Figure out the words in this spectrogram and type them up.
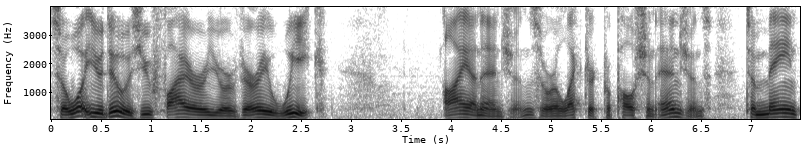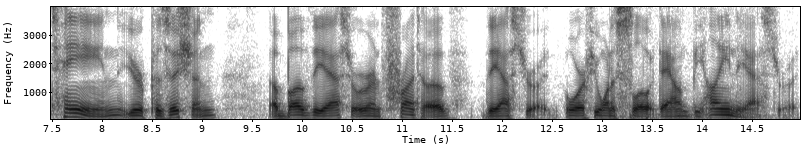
So what you do is you fire your very weak ion engines or electric propulsion engines to maintain your position above the asteroid or in front of the asteroid, or if you want to slow it down, behind the asteroid.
